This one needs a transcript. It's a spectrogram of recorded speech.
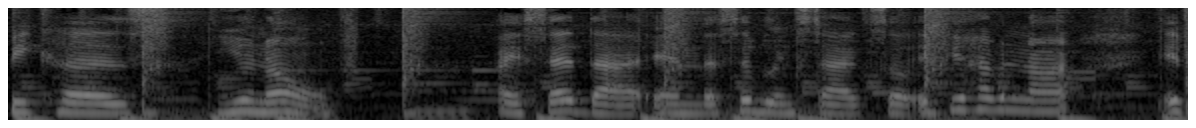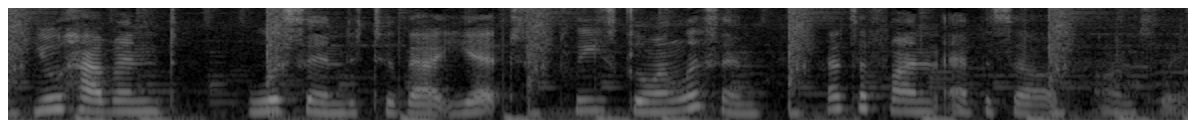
because you know I said that in the sibling tag. So if you haven't not if you haven't listened to that yet, please go and listen. That's a fun episode, honestly.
